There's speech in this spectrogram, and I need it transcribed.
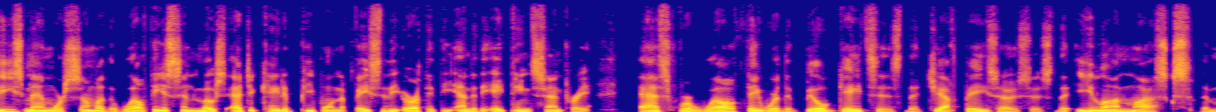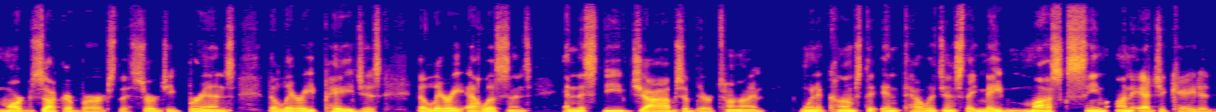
These men were some of the wealthiest and most educated people on the face of the earth at the end of the 18th century. As for wealth, they were the Bill Gateses, the Jeff Bezoses, the Elon Musks, the Mark Zuckerbergs, the Sergey Brins, the Larry Pages, the Larry Ellisons, and the Steve Jobs of their time. When it comes to intelligence, they made Musk seem uneducated.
